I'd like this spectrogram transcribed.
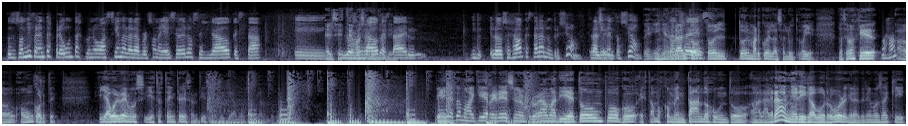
Entonces son diferentes preguntas que uno va haciéndole a la persona y ahí se ve lo sesgado que está eh, el sistema lo sanitario. que está el, lo sesgado que está la nutrición, la alimentación. En general, todo, el, todo el marco de la salud. Oye, nos tenemos que ir a, un corte y ya volvemos y esto está interesantísimo, así que vamos a hablar un poco. Bien, ya estamos aquí de regreso en el programa Dieto un poco. Estamos comentando junto a la gran Erika Borbor, que la tenemos aquí,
